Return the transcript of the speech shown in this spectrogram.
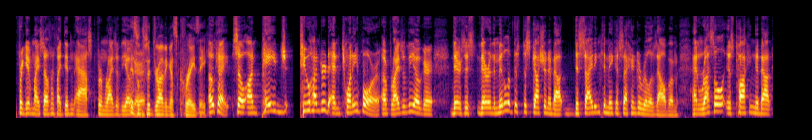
forgive myself if I didn't ask from Rise of the Ogre. This one's been driving us crazy. Okay, so on page 224 of Rise of the Ogre, there's this they're in the middle of this discussion about deciding to make a second Gorillaz album, and Russell is talking about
